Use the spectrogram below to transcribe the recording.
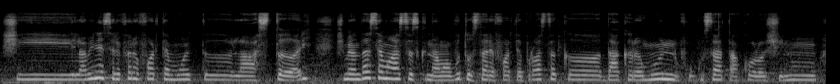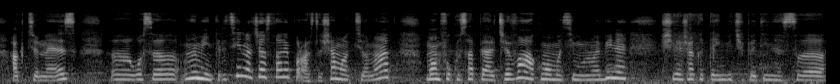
și la mine se referă foarte mult uh, la stări și mi-am dat seama astăzi când am avut o stare foarte proastă că dacă rămân focusat acolo și nu acționez, uh, o să îmi întrețin această stare proastă și am acționat, m-am focusat pe altceva, acum mă simt mult mai bine și așa că te invit și pe tine să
